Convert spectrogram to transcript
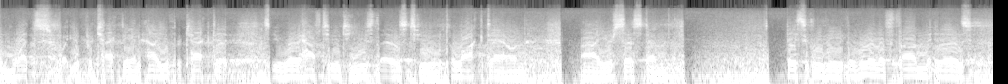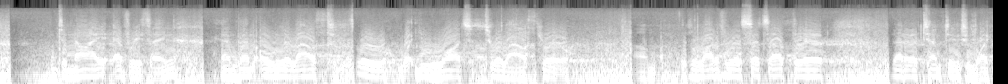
in what, what you're protecting and how you protect it, so you really have to, to use those to, to lock down uh, your system. Basically, the, the rule of thumb is deny everything and then only allow th- through what you want to allow through. Um, a lot of rule sets out there that are attempting to like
